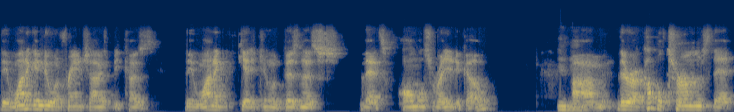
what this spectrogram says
they want to get into a franchise because they want to get into a business that's almost ready to go. Mm-hmm. Um, there are a couple terms that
